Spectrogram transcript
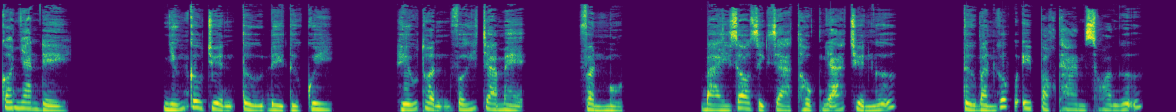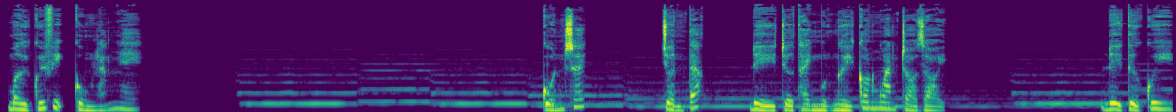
có nhan đề Những câu chuyện từ đề tử quy, hiếu thuận với cha mẹ, phần 1. Bài do dịch giả Thục Nhã chuyển ngữ, từ bản gốc của Epoch Times Hoa ngữ. Mời quý vị cùng lắng nghe. Cuốn sách chuẩn tắc để trở thành một người con ngoan trò giỏi. Đề tử Quy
